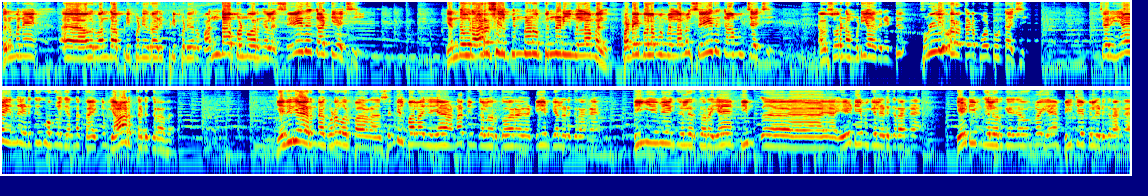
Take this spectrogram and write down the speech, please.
வெறுமனே அவர் வந்து அப்படி பண்ணிடுவார் இப்படி பண்ணிடுவார் வந்தா பண்ணுவாருங்கல்ல செய்து காட்டியாச்சு. எந்த ஒரு அரசியல் பின்பணம் பின்னணியும் இல்லாமல் படைபலமும் இல்லாமல் செய்து காமிச்சாச்சு. அவர் சொல்ல முடியாதுன்னுட்டு புள்ளி வரத்தோட போட்டு விட்டாச்சு. சரி ஏன் என்ன எடுக்க உங்களுக்கு என்ன தயக்கம்? யார் தடுக்கிறாத எதிரியா இருந்தா கூட ஒரு செந்தில் பாலாஜி ஏன் அதிமுக இருக்க டிஎம்கேல எடுக்கிறாங்க? டிஎம்கேல இருக்கிற ஏன் டீம் ஏடிஎம்கேல எடுக்கிறாங்க? ஏடிஎம்கேல இருக்கிறவங்க ஏன் பிஜேபியில் எடுக்கிறாங்க?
